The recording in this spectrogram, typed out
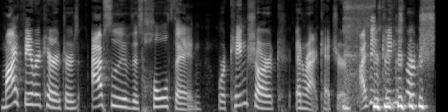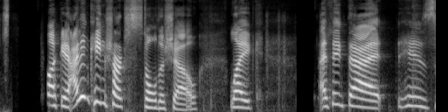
my favorite characters absolutely of this whole thing were King Shark and Ratcatcher. I think King Shark sh- fucking I think King Shark stole the show. Like I think that his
